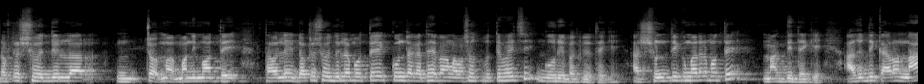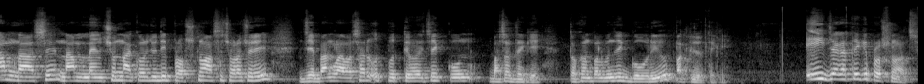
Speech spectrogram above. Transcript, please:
ডক্টর শহীদুল্লাহর মানে মতে, তাহলে ডক্টর শহীদুল্লাহর মতে কোন জায়গা থেকে বাংলা ভাষা উৎপত্তি হয়েছে? গৌরী বাকৃত থেকে। আর সুনীতি কুমারের মতে মাগদি থেকে। আর যদি কারও নাম না আসে, নাম মেনশন না করে যদি প্রশ্ন আসে সরাসরি যে বাংলা ভাষার উৎপত্তি হয়েছে কোন ভাষা থেকে, তখন বলবেন যে গৌরী ও প্রাকৃত থেকে। এই জায়গা থেকে প্রশ্ন আছে।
